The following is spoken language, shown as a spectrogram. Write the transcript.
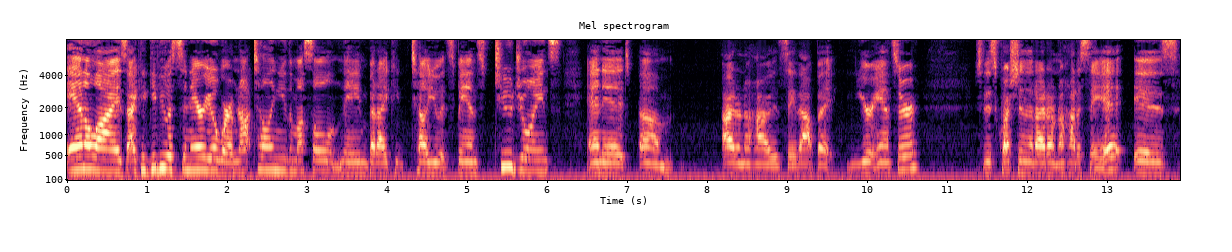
analyze. I could give you a scenario where I'm not telling you the muscle name, but I could tell you it spans two joints and it, um, I don't know how I would say that, but your answer to this question that I don't know how to say it is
